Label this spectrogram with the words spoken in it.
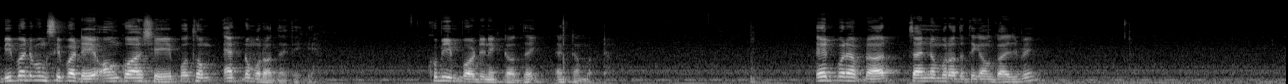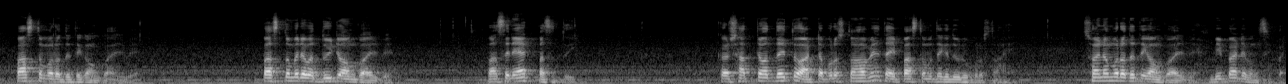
বিপাট এবং সিপাটে অঙ্ক আসে প্রথম এক নম্বর অধ্যায় থেকে। খুবই ইম্পর্টেন্ট একটা অধ্যায়, এক নম্বরটা। এরপরে আপনার চার নম্বর অধ্যায় থেকে অঙ্ক আসবে। পাঁচ নম্বর অধ্যায় থেকে অঙ্ক আসবে। পাঁচ নম্বরে আবার দুইটা অঙ্ক আসবে। পাঁচের এক, পাঁচের দুই। কারণ সাতটা অধ্যায় তো, আটটা প্রশ্ন হবে, তাই পাঁচ নম্বর থেকে দুটো প্রশ্ন হয়। ছয় নম্বর অধ্যায় থেকে অঙ্ক আসবে বিপাট এবং সিপাট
